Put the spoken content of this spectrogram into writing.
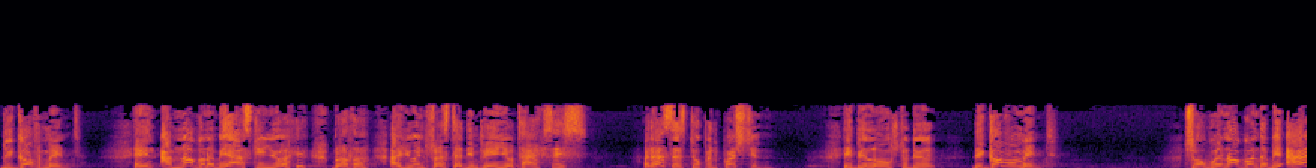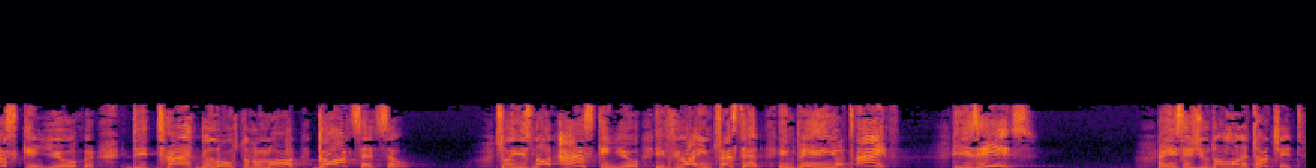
the government. And I'm not going to be asking you, brother, are you interested in paying your taxes? that's a stupid question. It belongs to the, the government. So we're not going to be asking you, the tithe belongs to the Lord. God said so. So he's not asking you if you are interested in paying your tithe. He is his. And he says you don't want to touch it.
